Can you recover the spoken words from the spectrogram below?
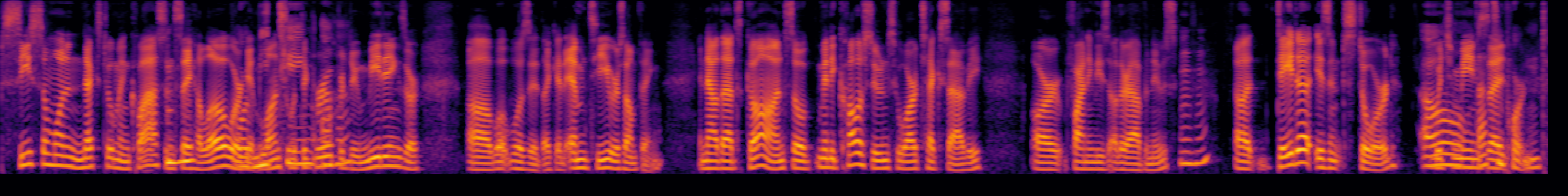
see someone next to them in class and say hello or, Or get lunch with the group or uh-huh. do meetings or uh, what was it like an MT or something. And now that's gone. So many college students who are tech savvy are finding these other avenues. Uh, data isn't stored, which Oh, means that's that important.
